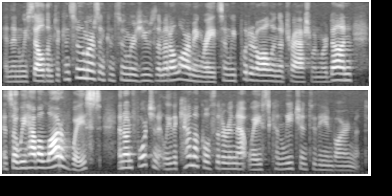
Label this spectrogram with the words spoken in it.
and then we sell them to consumers, and consumers use them at alarming rates, and we put it all in the trash when we're done. And so we have a lot of waste, and unfortunately, the chemicals that are in that waste can leach into the environment.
